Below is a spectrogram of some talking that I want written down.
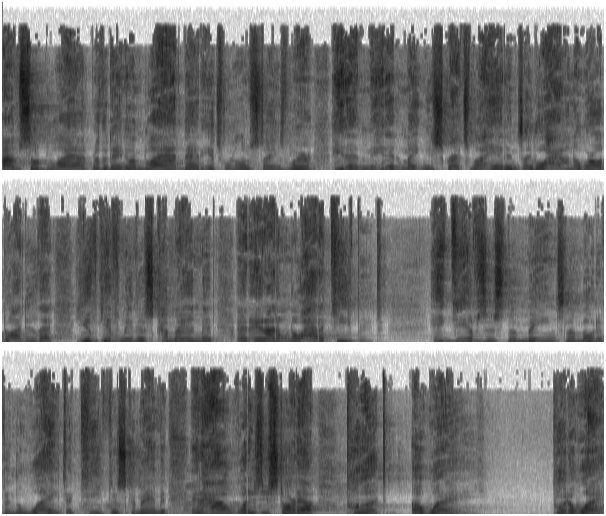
I'm so glad, Brother Daniel, I'm glad that it's one of those things where he didn't, he didn't make me scratch my head and say, Well, how in the world do I do that? You've given me this commandment and, and I don't know how to keep it. He gives us the means, the motive, and the way to keep this commandment. And how, what does he start out? Put away. Put away.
